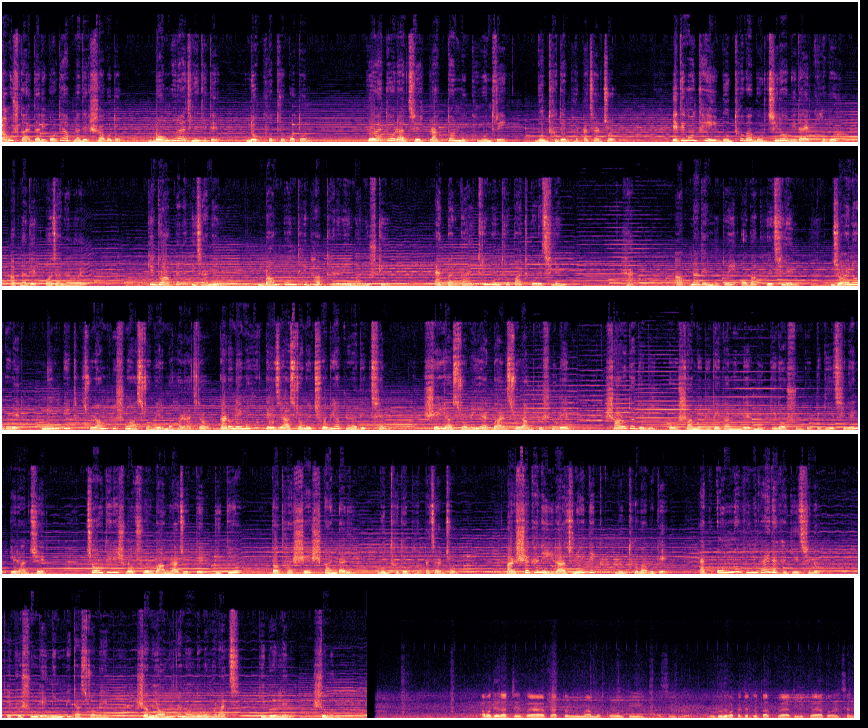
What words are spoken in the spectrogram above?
নমস্কার, দ্য রিপোর্টে আপনাদের স্বাগত। বঙ্গ রাজনীতিতে নক্ষত্র পতন। প্রয়াত রাজ্যের প্রাক্তন মুখ্যমন্ত্রী বুদ্ধদেব ভট্টাচার্য। ইতিমধ্যেই বুদ্ধবাবুর চিরবিদায়ের খবর আপনাদের অজানা নয়। কিন্তু আপনারা কি জানেন, বামপন্থী ভাবধারার এই মানুষটি একবার গায়ত্রী মন্ত্র পাঠ করেছিলেন? হ্যাঁ আপনাদের মতোই অবাক হয়েছিলেন জয়নগরের নিমপিঠ শ্রীরামকৃষ্ণ আশ্রমের মহারাজরাও। কারণ এই মুহূর্তে যে আশ্রমের ছবি আপনারা দেখছেন, সেই আশ্রমেই একবার শ্রীরামকৃষ্ণদেব সারদা দেবী ও স্বামী বিবেকানন্দের মূর্তি দর্শন করতে গিয়েছিলেন এ রাজ্যের চৌত্রিশ বছর বাম রাজত্বের দ্বিতীয় তথা শেষ কাণ্ডারি বুদ্ধদেব ভট্টাচার্য। আর সেখানেই রাজনৈতিক বুদ্ধবাবুকে এক অন্য ভূমিকায় দেখা গিয়েছিল। এ প্রসঙ্গে নিমপিট আশ্রমের স্বামী অমৃতানন্দ মহারাজ কি বললেন? শুনুন। আমাদের রাজ্যের প্রাক্তন মুখ্যমন্ত্রী শ্রী বুদ্ধদেব ভট্টাচার্য তার তিনি প্রয়াত হয়েছেন।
